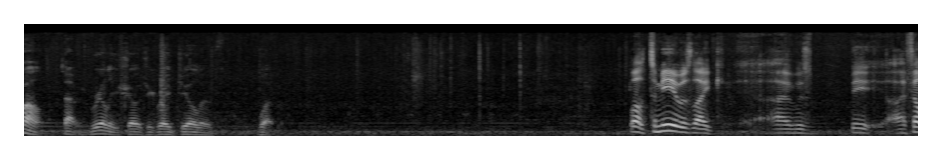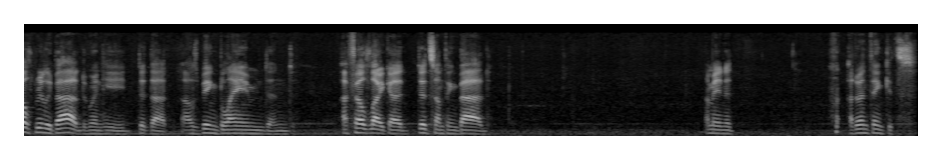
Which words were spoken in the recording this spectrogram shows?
Well, that really shows a great deal of what? Well, to me, it was like I was, be- I felt really bad when he did that. I was being blamed, and I felt like I did something bad. I mean, it. I don't think it's,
